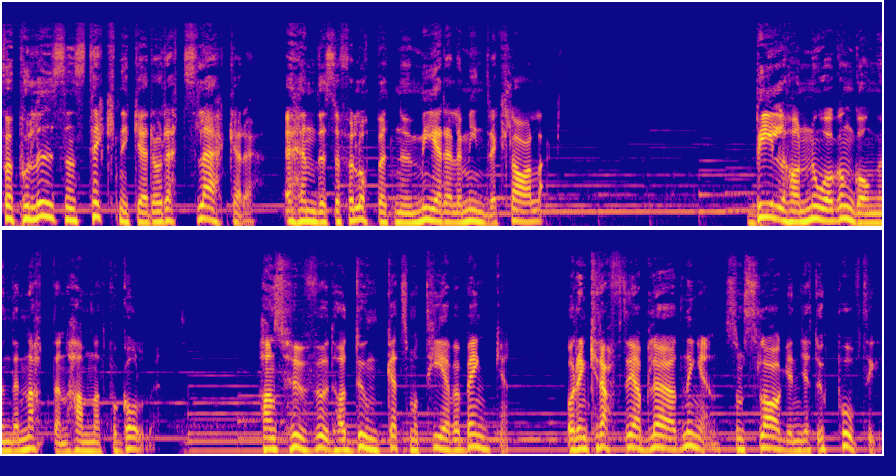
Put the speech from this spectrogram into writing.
För polisens tekniker och rättsläkare är händelseförloppet nu mer eller mindre klarlagt. Bill har någon gång under natten hamnat på golvet. Hans huvud har dunkats mot tv-bänken och den kraftiga blödningen som slagen gett upphov till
